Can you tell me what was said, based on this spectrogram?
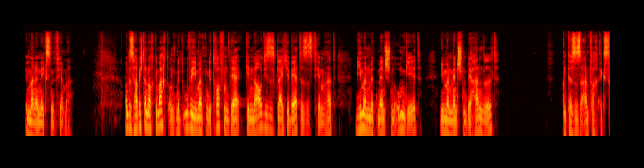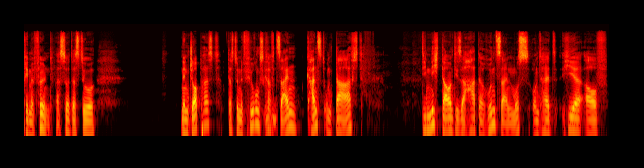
in meiner nächsten Firma. Und das habe ich dann auch gemacht und mit Uwe jemanden getroffen, der genau dieses gleiche Wertesystem hat, wie man mit Menschen umgeht, wie man Menschen behandelt. Und das ist einfach extrem erfüllend, weißt du, dass du einen Job hast, dass du eine Führungskraft mhm. sein kannst und darfst, die nicht dauernd dieser harte Hund sein muss und halt hier auf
